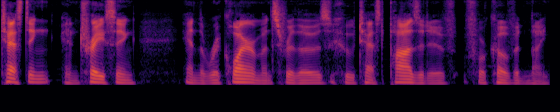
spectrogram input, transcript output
testing and tracing and the requirements for those who test positive for COVID 19.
